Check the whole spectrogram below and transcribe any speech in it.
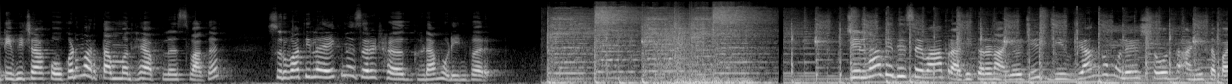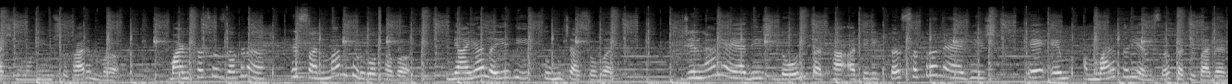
टी व्हीच्या कोकण वार्तांमध्ये आपलं स्वागत. सुरुवातीला एक नजर ठळक घडामोडींवर. जिल्हा विधी सेवा प्राधिकरण आयोजित दिव्यांग मुले शोध आणि तपासणी मोहीम शुभारंभ. माणसाचं जगणं हे सन्मानपूर्वक हवं. न्यायालयही तुमच्यासोबत. जिल्हा न्यायाधीश दोन तथा अतिरिक्त सत्र न्यायाधीश ए एम अंबाळकर यांचं प्रतिपादन.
